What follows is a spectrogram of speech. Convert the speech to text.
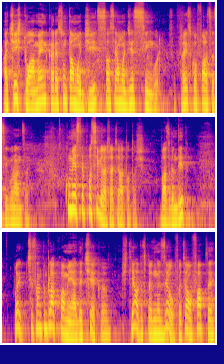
Acești oameni care sunt amăgiți sau se amăgesc singuri, să trăiesc o falsă siguranță. Cum este posibil așa ceva totuși? V-ați gândit? Păi, ce s-a întâmplat cu oamenii De ce? Că știau despre Dumnezeu, făceau fapte.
